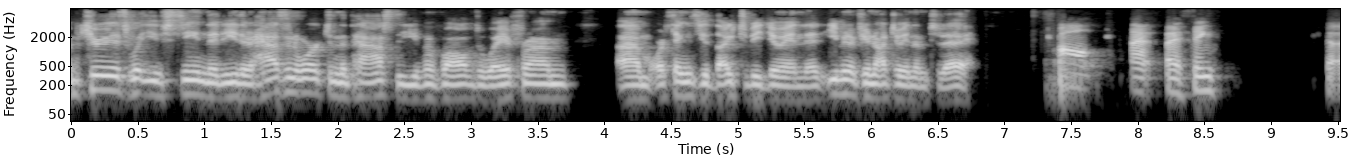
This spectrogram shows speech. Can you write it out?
I'm curious what you've seen that either hasn't worked in the past that you've evolved away from, um, or things you'd like to be doing that even if you're not doing them today. Well, I, I think uh,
